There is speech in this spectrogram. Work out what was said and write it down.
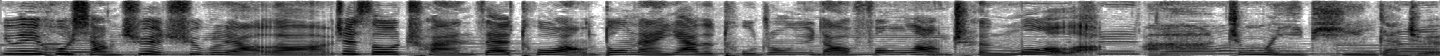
因为以后想去也去不了了。这艘船在拖往东南亚的途中遇到风浪沉没了啊！这么一听，感觉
